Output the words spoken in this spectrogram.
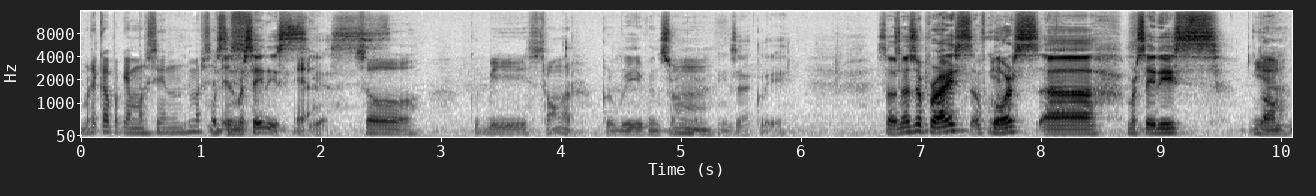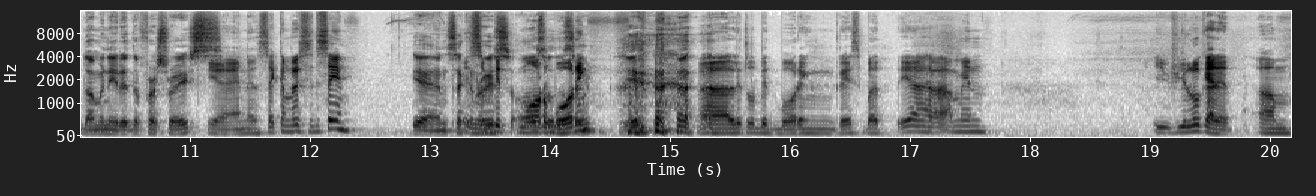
mereka pakai mesin Mercedes. Mesin Mercedes, Ya. yes. So could be stronger. Could be even stronger. Hmm. Exactly. So no surprise, of course. Uh, Mercedes dom- Yeah. dominated the first race. Yeah, and then second race is the same. Yeah, and second it's a race bit more boring. Yeah. a little bit boring race, but yeah, I mean, if you look at it, um,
